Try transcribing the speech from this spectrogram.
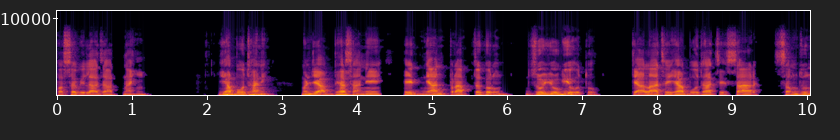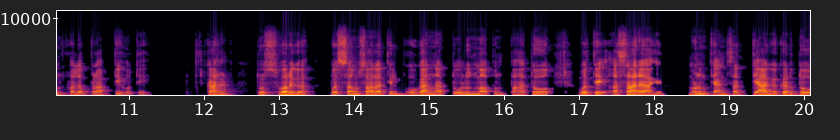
फसविला जात नाही. ह्या बोधाने म्हणजे अभ्यासाने हे ज्ञान प्राप्त करून जो योगी होतो त्यालाच ह्या बोधाचे सार समजून फलप्राप्ती होते. कारण तो स्वर्ग व संसारातील भोगांना तोलून मापून पाहतो व ते असार आहेत म्हणून त्यांचा त्याग करतो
